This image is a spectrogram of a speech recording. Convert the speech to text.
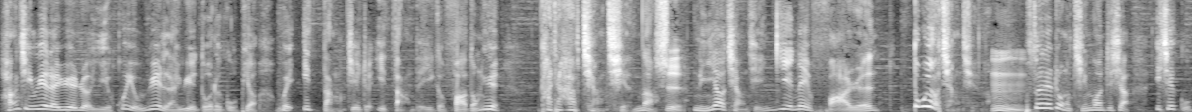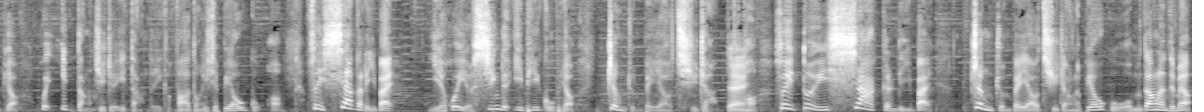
行情越来越热，也会有越来越多的股票会一档接着一档的一个发动，因为大家还要抢钱呐。是。你要抢钱，业内法人。都要抢钱了，嗯，所以在这种情况之下，一些股票会一档接着一档的一个发动一些标股哦，所以下个礼拜也会有新的一批股票正准备要起涨，对，好，所以对于下个礼拜。正准备要起涨的标股，我们当然怎么样？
